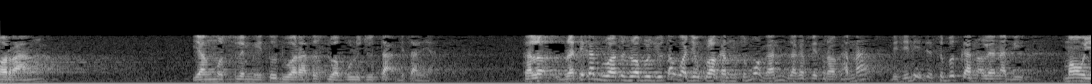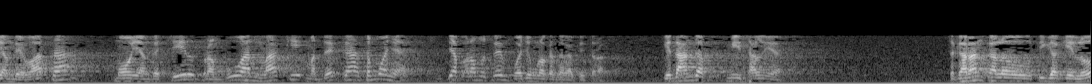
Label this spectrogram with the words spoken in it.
orang yang muslim itu 220 juta misalnya. Kalau berarti kan 220 juta wajib keluarkan semua kan zakat fitrah karena di sini disebutkan oleh Nabi mau yang dewasa, mau yang kecil, perempuan, laki, merdeka, semuanya. Setiap orang muslim wajib mengeluarkan zakat fitrah. Kita anggap misalnya sekarang kalau 3 kilo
